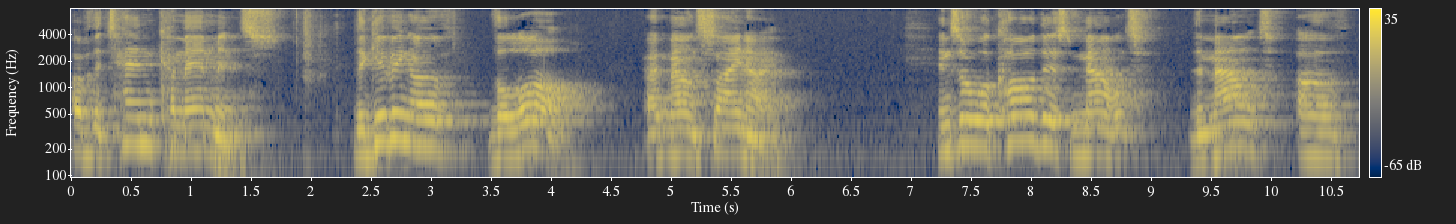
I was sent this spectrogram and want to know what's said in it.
of the Ten Commandments, the giving of the law at Mount Sinai. And so we'll call this mount the Mount of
